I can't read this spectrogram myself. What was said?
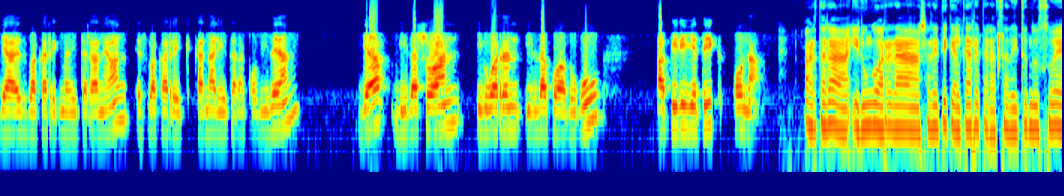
ja ez bakarrik mediterranean, ez bakarrik kanarietarako bidean, ja, bidasoan, irugarren hildakoa dugu, apiriletik ona. Artara, irungo harrera saretik elkarretaratza deiten duzue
